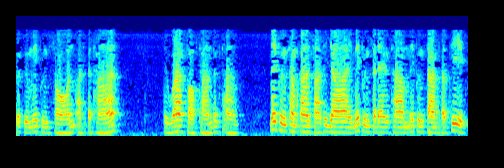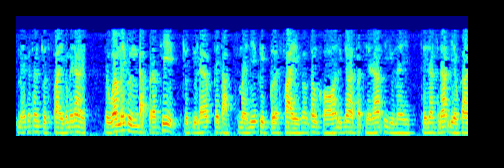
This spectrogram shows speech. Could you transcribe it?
ก็คือไม่พึงสอนอัตถกถาหรือว่าสอบถามต่างๆ ไม่พึงทำการสาธยาย ไม่พึงแสดงธรรมไม่พึงตามประทีปแม้กระทั่งจุดไฟก็ไม่ได้ หรือว่าไม่พึงดับประทีปจุดอยู่แล้วไปดับ สมัยนี้ปิดเปิดไฟก็ต้องขออนุญาตพระเถระที่อยู่ในเสนาสนะเดียวกัน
